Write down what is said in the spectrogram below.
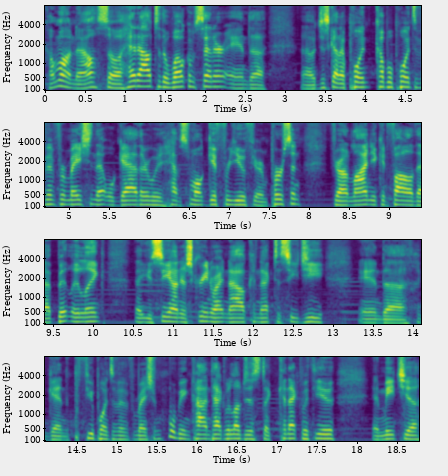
come on now. So head out to the Welcome Center and uh, uh, just got a point, couple points of information that we'll gather. We have a small gift for you if you're in person. If you're online, you can follow that bit.ly link that you see on your screen right now. Connect to CG. And uh, again, a few points of information. We'll be in contact. We'd love just to connect with you and meet you.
